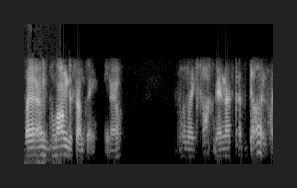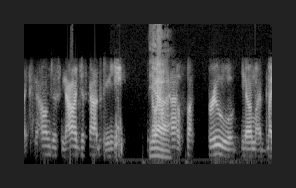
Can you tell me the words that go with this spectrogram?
but I always belonged to something. You know, I was like, fuck, man, that's that's done. Like now I'm just now I just got to be me. You know, I Yeah. don't have a fuck crew. You know, my my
